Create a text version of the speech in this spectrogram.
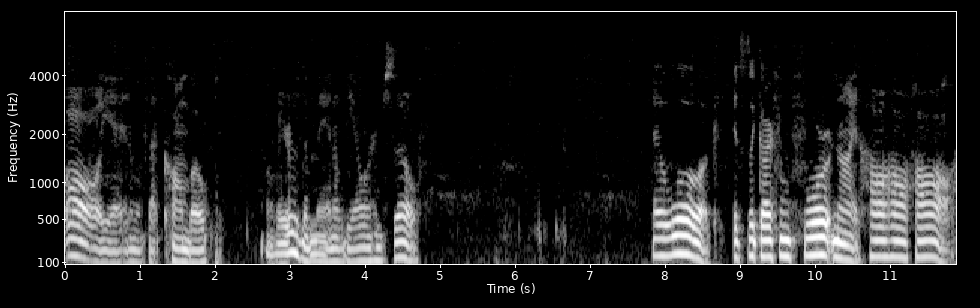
Oh, yeah, hit him with that combo. Oh, there's the man of the hour himself. Hey, look! It's the guy from Fortnite! Ha ha ha!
